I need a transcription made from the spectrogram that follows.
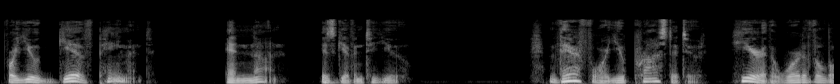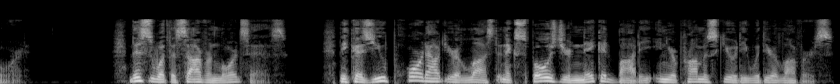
For you give payment and none is given to you. Therefore you prostitute hear the word of the lord. This is what the sovereign lord says because you poured out your lust and exposed your naked body in your promiscuity with your lovers.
